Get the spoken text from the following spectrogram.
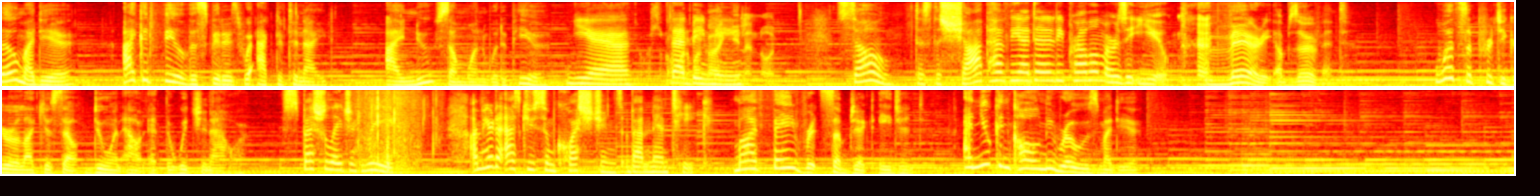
Hello, my dear. I could feel the spirits were active tonight. I knew someone would appear. Yeah, that'd be me. So, does the shop have the identity problem or is it you? Very observant. What's a pretty girl like yourself doing out at the witching hour? Special Agent Reed. I'm here to ask you some questions about an antique. My favorite subject, Agent. And you can call me Rose, my dear.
